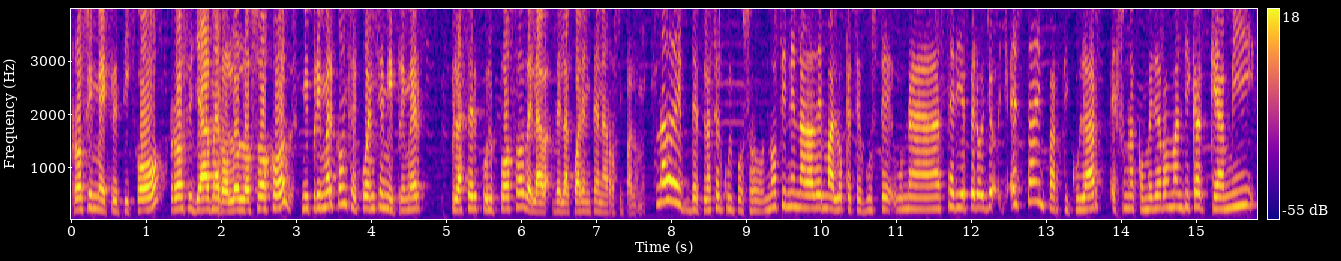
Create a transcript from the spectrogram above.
Rosy me criticó, Rosy ya me roló los ojos. Mi primer consecuencia, mi primer placer culposo de la, de la cuarentena, Rosy Palomé. Nada de, de placer culposo, no tiene nada de malo que te guste una serie, pero yo, esta en particular es una comedia romántica que a mí,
